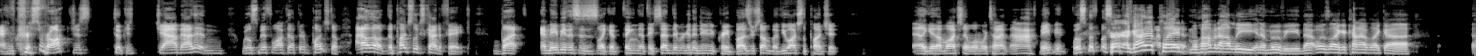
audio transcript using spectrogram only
and Chris Rock just took his jab at it, and Will Smith walked up there and punched him. I don't know. The punch looks kind of fake, but and maybe this is like a thing that they said they were going to do to create buzz or something. But if you watch the punch, it again, I'm watching it one more time. Ah, maybe Will Smith must For a guy that played hand. Muhammad Ali in a movie, that was like a kind of like a uh,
